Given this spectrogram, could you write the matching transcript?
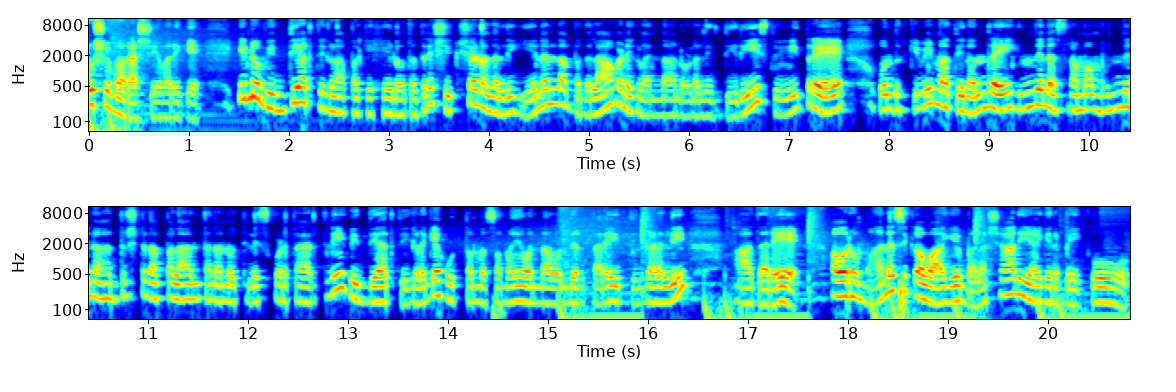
ವೃಷಭ ರಾಶಿಯವರಿಗೆ. ಇನ್ನು ವಿದ್ಯಾರ್ಥಿಗಳ ಬಗ್ಗೆ ಹೇಳೋದಾದರೆ, ಶಿಕ್ಷಣದಲ್ಲಿ ಏನೆಲ್ಲ ಬದಲಾವಣೆಗಳನ್ನು ನೋಡಲಿದ್ದೀರಿ? ಸ್ನೇಹಿತರೆ, ಒಂದು ಕಿವಿ ಮಾತಿನಂದರೆ, ಹಿಂದಿನ ಶ್ರಮ ಮುಂದಿನ ಅದೃಷ್ಟದ ಫಲ ಅಂತ ನಾನು ತಿಳಿಸ್ಕೊಡ್ತಾ ಇರ್ತೀನಿ. ವಿದ್ಯಾರ್ಥಿಗಳಿಗೆ ಉತ್ತಮ ಸಮಯವನ್ನು ಹೊಂದಿರ್ತಾರೆ ಈ ತಿಂಗಳಲ್ಲಿ. ಆದರೆ, ಅವರು ಮಾನಸಿಕವಾಗಿ ಬಲಶಾಲಿಯಾಗಿರಬೇಕು.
